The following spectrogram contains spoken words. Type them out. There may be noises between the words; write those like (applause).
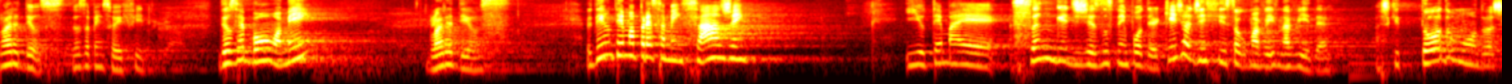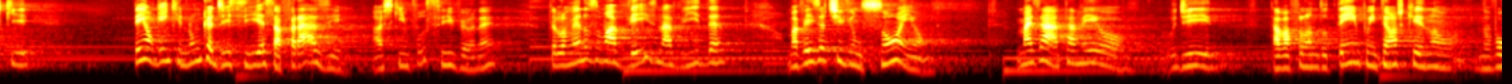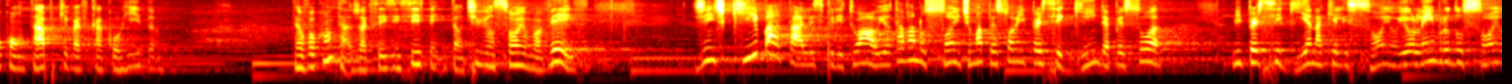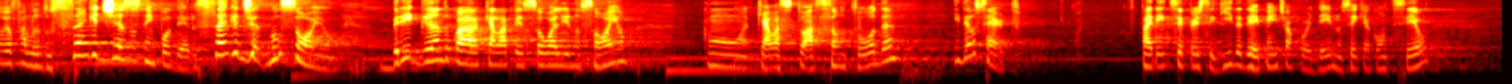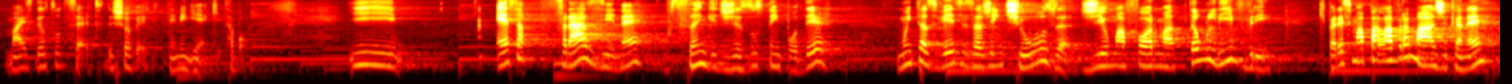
Glória a Deus. Deus abençoe, filho. Deus é bom, amém? Glória a Deus. Eu dei um tema para essa mensagem. E o tema é Sangue de Jesus tem poder. Quem já disse isso alguma vez na vida? Acho que todo mundo, acho que tem alguém que nunca disse essa frase? Acho que impossível, né? Pelo menos uma vez na vida. Uma vez eu tive um sonho, mas ah, tá meio de estava falando do tempo, então acho que não, não vou contar porque vai ficar corrido. Então eu vou contar, já que vocês insistem. Então, tive um sonho uma vez. Gente, que batalha espiritual! E eu estava no sonho, tinha uma pessoa me perseguindo, e a pessoa me perseguia naquele sonho. E eu lembro do sonho, eu falando: o sangue de Jesus tem poder, o sangue de Jesus, no sonho, brigando com aquela pessoa ali no sonho, com aquela situação toda, e deu certo. Parei de ser perseguida, de repente eu acordei, não sei o que aconteceu, mas deu tudo certo. Deixa eu ver, tem ninguém aqui, tá bom. E essa frase, né, o sangue de Jesus tem poder, muitas vezes a gente usa de uma forma tão livre que parece uma palavra mágica, né?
